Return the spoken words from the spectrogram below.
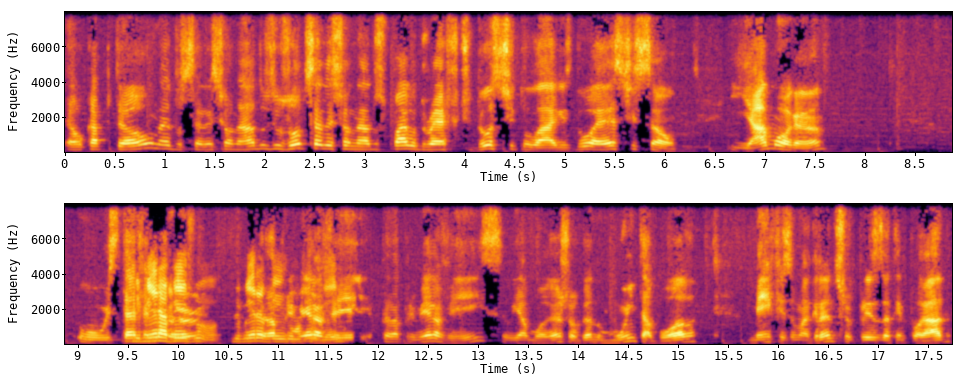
é o capitão né, dos selecionados, e os outros selecionados para o draft dos titulares do Oeste são Yamoran, o Stephen primeira Curry, vez, no, primeira pela, vez, primeira vez, pela primeira vez, o Yamoran jogando muita bola. Memphis, uma grande surpresa da temporada.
